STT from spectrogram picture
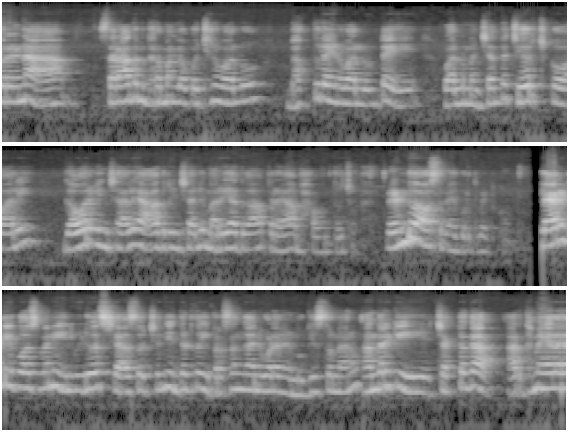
ఎవరైనా సనాతన ధర్మంలోకి వచ్చిన వాళ్ళు భక్తులైన వాళ్ళు ఉంటే వాళ్ళు మంచి అంతా చేర్చుకోవాలి గౌరవించాలి ఆదరించాలి మర్యాదగా ప్రేమభావంతో చూడాలి. రెండు అవసరమే గుర్తుపెట్టుకోండి. క్లారిటీ కోసమని ఈ వీడియోస్ చేయాల్సి వచ్చింది ఇంతటితో ఈ ప్రసంగాన్ని కూడా నేను ముగిస్తున్నాను. అందరికీ చక్కగా అర్థమయ్యేలా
